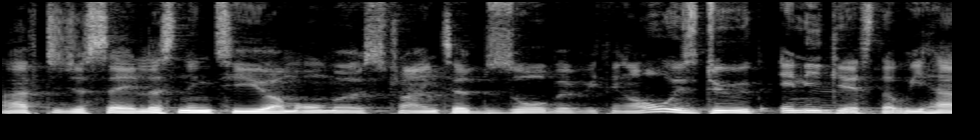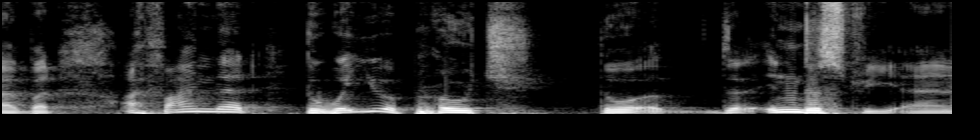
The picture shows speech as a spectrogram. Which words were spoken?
i have to just say listening to you i'm almost trying to absorb everything i always do with any guest that we have but i find that the way you approach the the industry and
